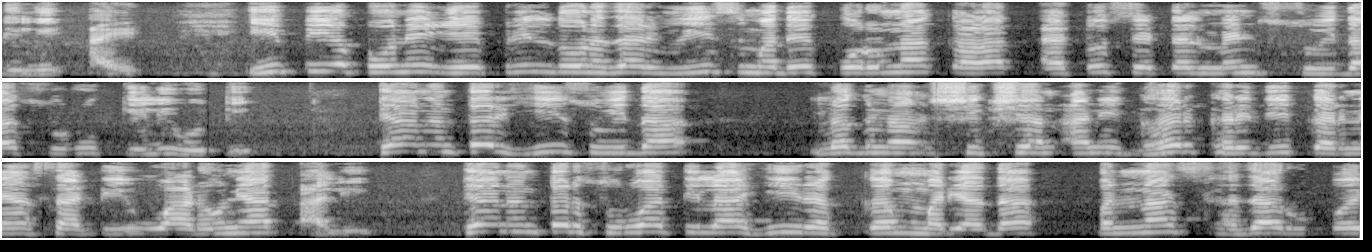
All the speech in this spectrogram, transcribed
दिली आहे. ईपीएफओने एप्रिल दोन हजार वीसमध्ये कोरोना काळात ऑटो सेटलमेंट सुविधा सुरू केली होती. त्यानंतर ही सुविधा लग्न शिक्षण आणि घर खरेदी करण्यासाठी वाढवण्यात आली. त्यानंतर सुरुवातीला ही रक्कम मर्यादा पन्नास हजार रुपये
